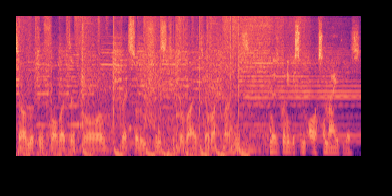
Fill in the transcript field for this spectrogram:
so looking forward for great solutions to provide to our clients. There's going to be some awesome ideas.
